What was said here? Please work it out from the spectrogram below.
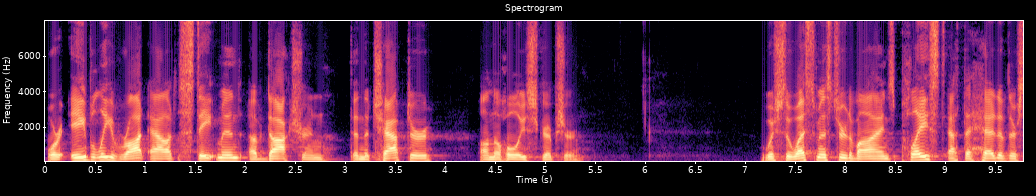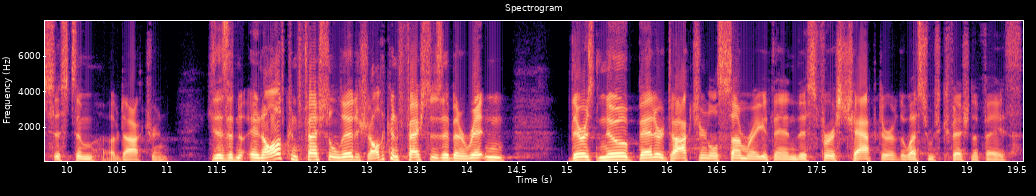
or ably wrought out statement of doctrine than the chapter on the Holy Scripture, which the Westminster divines placed at the head of their system of doctrine. He says, in, in all of confessional literature, all the confessions that have been written, there is no better doctrinal summary than this first chapter of the Westminster Confession of Faith.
